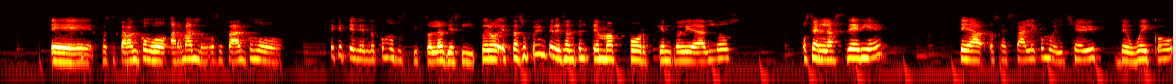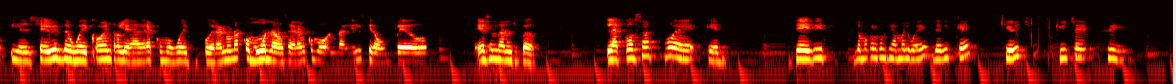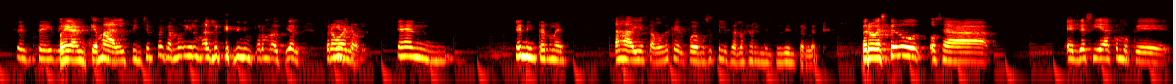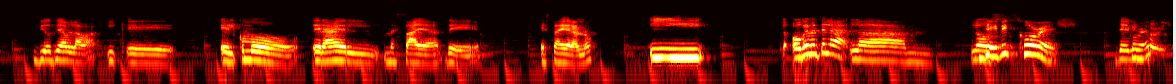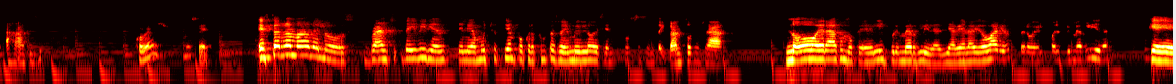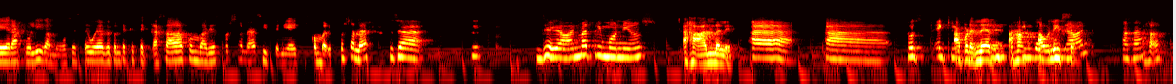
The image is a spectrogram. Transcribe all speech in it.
eh, pues estaban como armando, o sea, estaban como de que teniendo como sus pistolas y así. Pero está súper interesante el tema porque en realidad los, o sea, en la serie, te, o sea, sale como el sheriff de Waco y el sheriff de Waco en realidad era como, güey, tipo, eran una comuna, o sea, eran como, nadie les tiraba un pedo, eso andaban en su pedo. La cosa fue que David, no me acuerdo cómo se llama el güey, David qué? Kirch, Kirch. Sí, sí. Es David. Oigan, qué mal, pinche empezando bien mal de que sin información. Pero Y bueno, En, en internet. ajá, y estamos de que podemos utilizar las herramientas de internet. Pero este dude, o sea, él decía como que Dios le hablaba y que él como era el Messiah de esta era, ¿no? Y obviamente la... la mm, los- David Koresh. David Koresh. Koresh, ajá, sí, sí. Koresh, no sé. Esta rama de los Branch Davidians tenía mucho tiempo, creo que empezó en 1960 y tantos, o sea, no era como que él el primer líder, ya habían habido varios, pero él fue el primer líder que era polígamo, o sea, este güey de cuenta que se casaba con varias personas y tenía hijos con varias personas. O sea, llegaban matrimonios Ajá, ándale. a, a pues, Aprender, ajá, a unirse. Ajá. Ajá.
